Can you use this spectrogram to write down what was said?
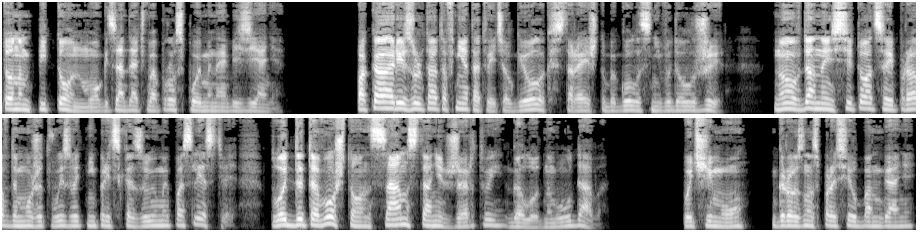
тоном питон мог задать вопрос пойманной обезьяне. «Пока результатов нет», — ответил геолог, стараясь, чтобы голос не выдал лжи. «Но в данной ситуации правда может вызвать непредсказуемые последствия, вплоть до того, что он сам станет жертвой голодного удава». «Почему?» — грозно спросил Бангани.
